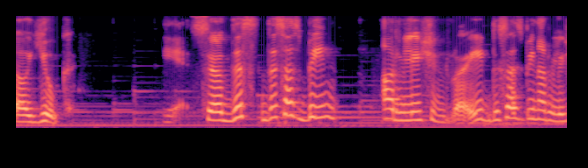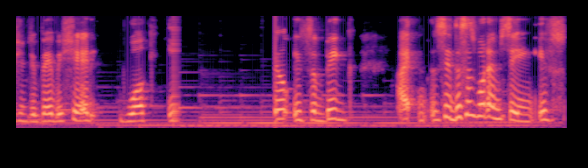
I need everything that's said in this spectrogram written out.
uh, yug. Yes. So this this has been a relation right this has been a relationship where we share work it's a big i see this is what i'm saying if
